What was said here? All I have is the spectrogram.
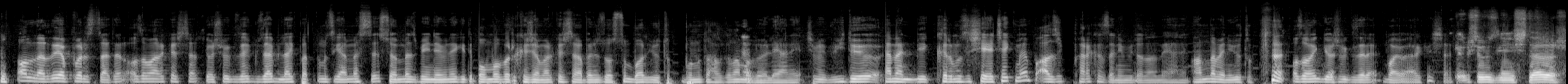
yok. Onları da yaparız zaten. O zaman arkadaşlar görüşmek üzere. Güzel bir like patlamamız gelmezse Sönmez Bey'in evine gidip bomba bırakacağım arkadaşlar haberiniz olsun. Bu arada YouTube bunu da algılama böyle yani. Şimdi videoyu hemen bir kırmızı şeye çekme. Azıcık para kazanayım videodan da yani. Anla beni YouTube. o zaman görüşmek üzere. Bay bay arkadaşlar. Görüşürüz gençler.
